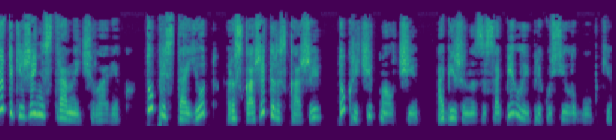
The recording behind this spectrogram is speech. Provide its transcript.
Все-таки Женя странный человек. То пристает, расскажи да расскажи, то кричит молчи. Обиженно засопела и прикусила губки.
